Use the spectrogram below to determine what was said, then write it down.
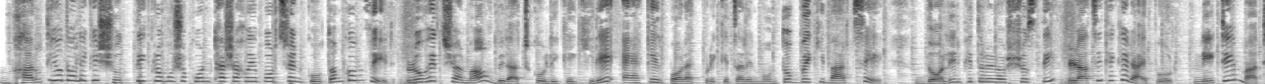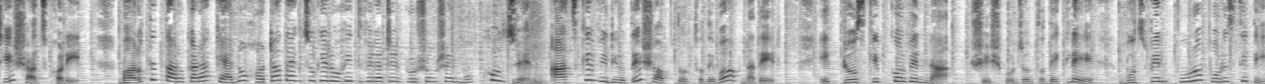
ভারতীয় দলে কি সত্যি ক্রমশ কোণঠাসা হয়ে পড়ছেন গৌতম গম্ভীর? রোহিত শর্মা ও বিরাট কোহলিকে ঘিরে একের পর এক ক্রিকেটারের মন্তব্যে কি বাড়ছে? দলের ভিতরের অস্বস্তি? রাঁচি থেকে রায়পুর, নেটে, মাঠে, সাজঘরে। ভারতের তারকারা কেন হঠাৎ একযোগে রোহিত বিরাটের প্রশংসায় মুখ খুলছেন? আজকের ভিডিওতে সব তথ্য দেব আপনাদের। একটুও স্কিপ করবেন না। শেষ পর্যন্ত দেখলে বুঝবেন পুরো পরিস্থিতি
